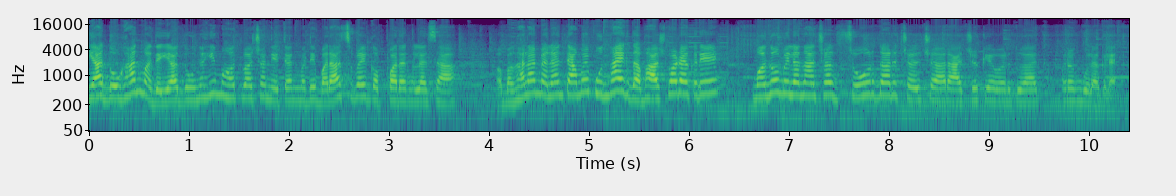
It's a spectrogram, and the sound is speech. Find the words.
या दोघांमध्ये या दोनही महत्त्वाच्या नेत्यांमध्ये बराच वेळ गप्पा रंगल्याचा बघायला मिळाला. आणि त्यामुळे पुन्हा एकदा भाजपा ठाकरे मनोमिलनाच्या जोरदार चर्चा राजकीय वर्तुळात रंगू लागल्यात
